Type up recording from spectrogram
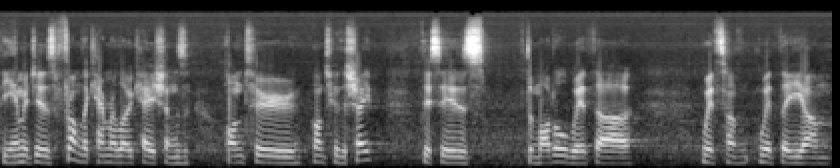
the images from the camera locations onto, onto the shape this is the model with, uh, with, some, with the um,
